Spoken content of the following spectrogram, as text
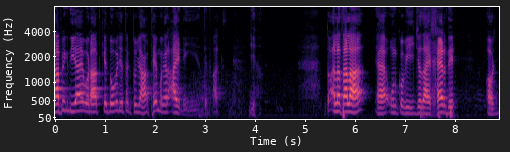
टॉपिक दिया है वो रात के दो बजे तक तो यहाँ थे, मगर आए नहीं हैं इतफाक से। जी हाँ। तो अल्लाह ताला उनको भी जजाय खैर दे और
